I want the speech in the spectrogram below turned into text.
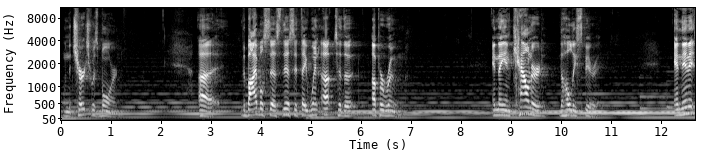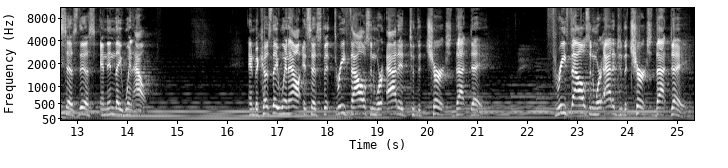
when the church was born, uh, the Bible says this that they went up to the upper room and they encountered the Holy Spirit. And then it says this, and then they went out. And because they went out, it says that 3,000 were added to the church that day. 3,000 were added to the church that day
